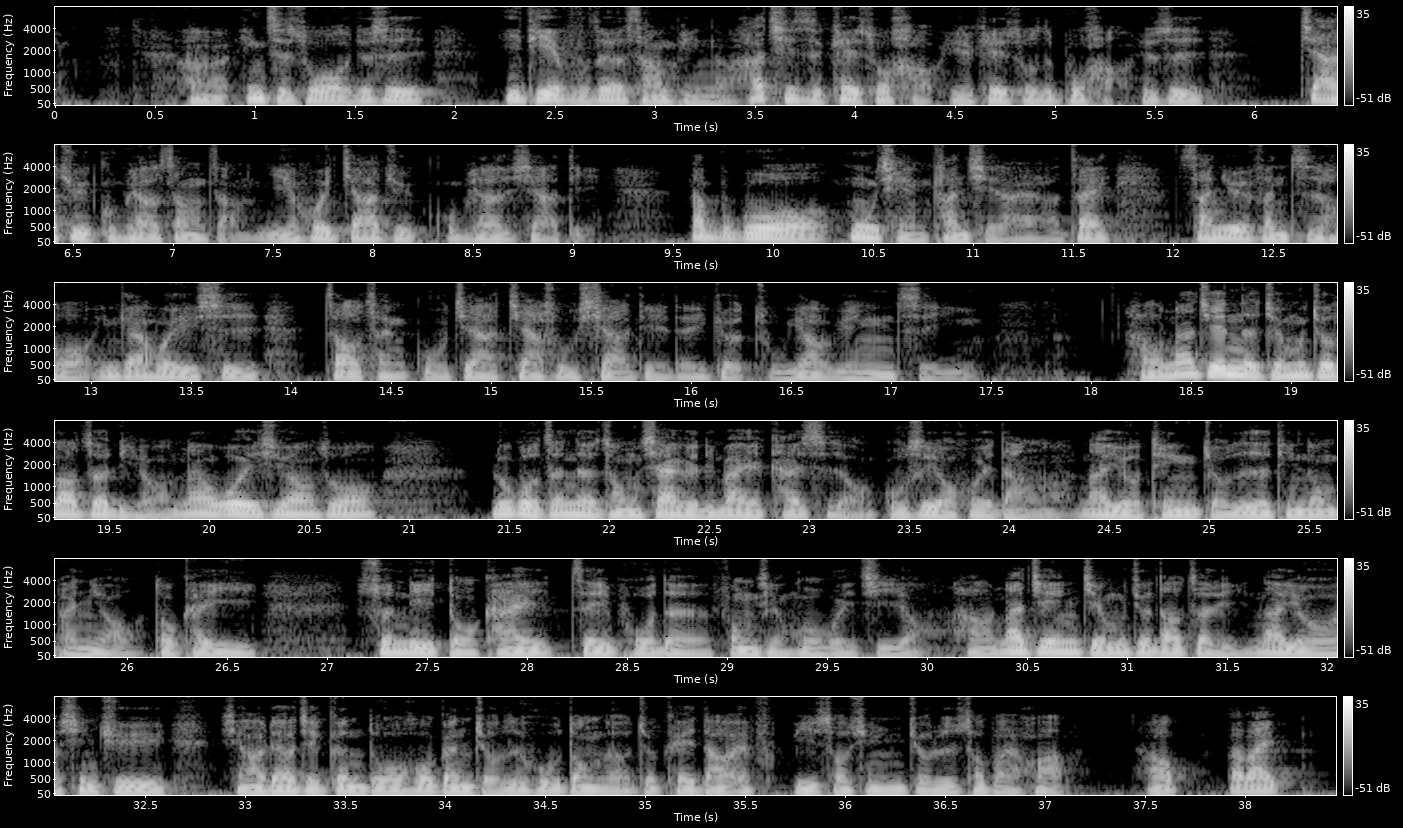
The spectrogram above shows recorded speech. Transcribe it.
呃，因此说，就是 ETF 这个商品呢，它其实可以说好，也可以说是不好，就是加剧股票上涨，也会加剧股票的下跌。那不过目前看起来啊，在三月份之后，应该会是。造成股价加速下跌的一个主要原因之一。好，那今天的节目就到这里哦。那我也希望说，如果真的从下个礼拜开始哦，股市有回档哦，那有听九日的听众朋友都可以顺利躲开这一波的风险或危机哦。好，那今天节目就到这里。那有兴趣想要了解更多或跟九日互动的，就可以到 FB 搜寻九日说白话。好，拜拜。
